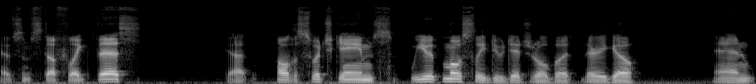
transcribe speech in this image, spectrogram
have some stuff like this. Got all the Switch games. We mostly do digital, but there you go. And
